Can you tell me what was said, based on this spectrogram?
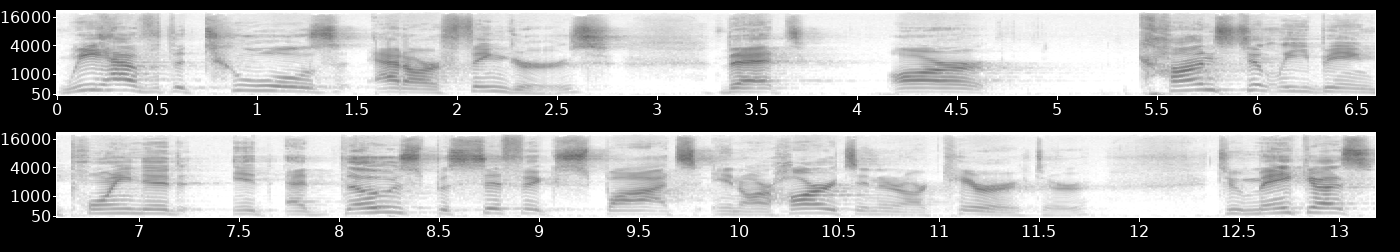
we have the tools at our fingers that are constantly being pointed at those specific spots in our hearts and in our character to make us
